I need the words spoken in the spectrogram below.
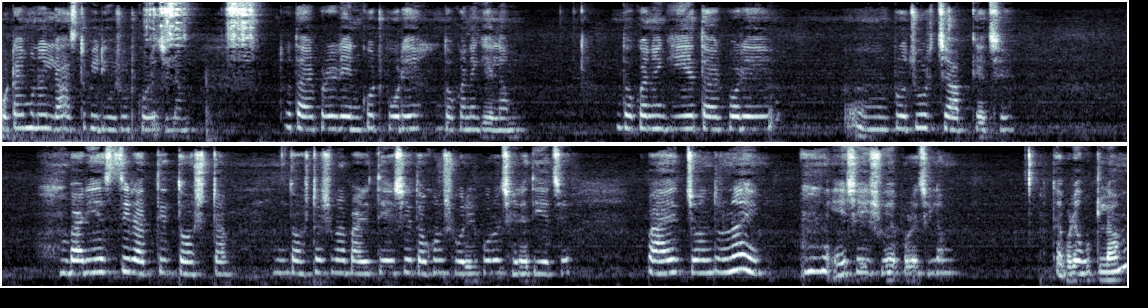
ওটাই মনে হয় লাস্ট ভিডিও শ্যুট করেছিলাম। তো তারপরে রেনকোট পরে দোকানে গেলাম। দোকানে গিয়ে তারপরে প্রচুর চাপ গেছে। বাড়ি এসেছি রাত্রির দশটা। দশটার সময় বাড়িতে এসে তখন শরীর পুরো ছেড়ে দিয়েছে। পায়ের যন্ত্রণায় এসেই শুয়ে পড়েছিলাম। তারপরে উঠলাম,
